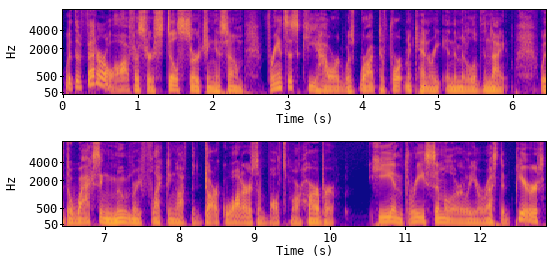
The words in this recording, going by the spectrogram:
With the federal officers still searching his home, Francis Key Howard was brought to Fort McHenry in the middle of the night, with the waxing moon reflecting off the dark waters of Baltimore Harbor. He and three similarly arrested peers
